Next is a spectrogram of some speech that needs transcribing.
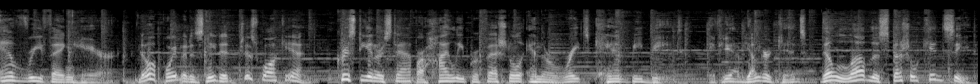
everything hair. No appointment is needed, just walk in. Christy and her staff are highly professional and their rates can't be beat. If you have younger kids, they'll love the special kid seat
